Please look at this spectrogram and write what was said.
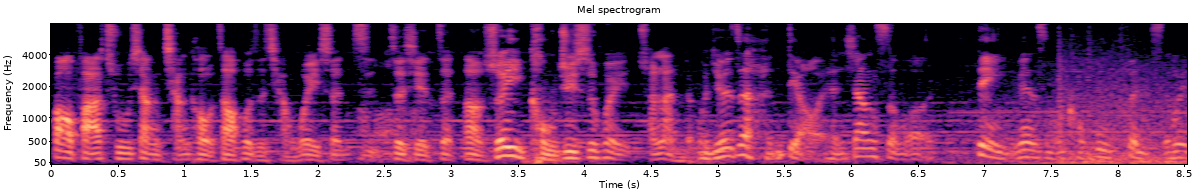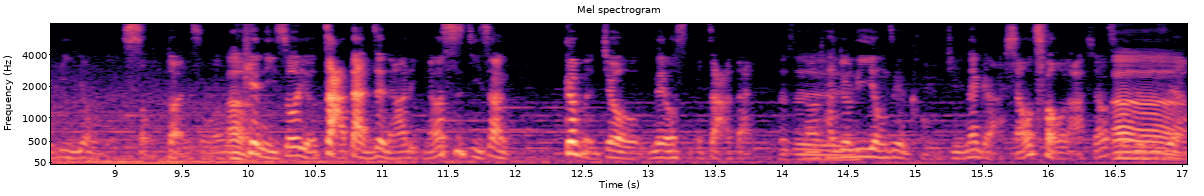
爆发出像抢口罩或者抢卫生纸这些症啊。所以恐惧是会传染的。我觉得这很屌哎，很像什么电影里面什么恐怖分子会利用的手段，什么骗你说有炸弹在哪里，然后实际上。根本就没有什么炸弹，然后他就利用这个恐惧，那个小丑啦，小丑就是这样，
